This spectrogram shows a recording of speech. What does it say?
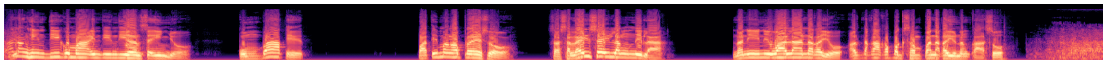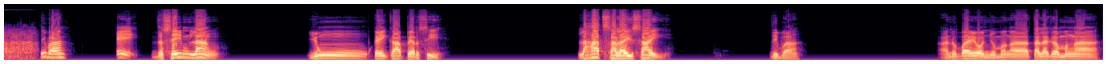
Anong hindi ko maintindihan sa inyo kung bakit pati mga preso sa salaysay lang nila naniniwala na kayo at nakakapagsampa na kayo ng kaso. Di ba? Eh, the same lang yung kay Kapersi. Lahat salaysay. Di ba? Ano ba yon Yung mga talaga mga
